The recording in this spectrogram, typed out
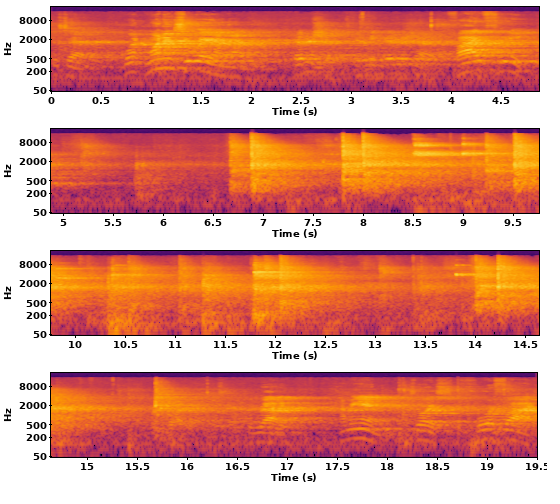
Just that, one, one inch away on that one. Better shot. Give me better shot. Five, three. Good rally. Coming in, choice, four, five.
